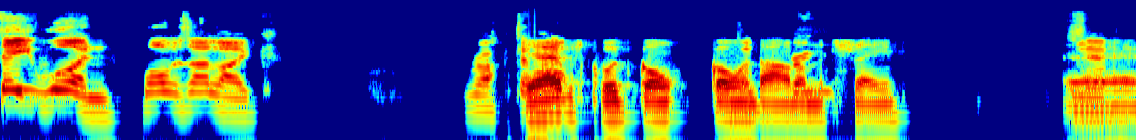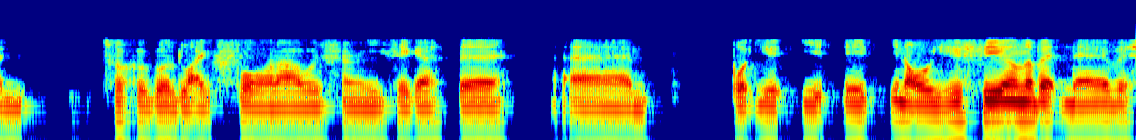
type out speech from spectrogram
day one, what was I like? Rocked yeah, it was good go, going down on the train. Yeah. Um, took a good like four hours for me to get there. Um, but you, you, you know, you're feeling a bit nervous.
